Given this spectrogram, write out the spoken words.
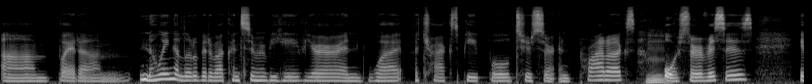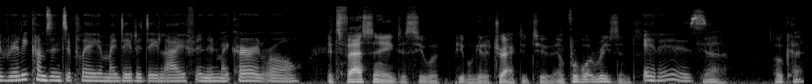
um, but um, knowing a little bit about consumer behavior and what attracts people to certain products or services, it really comes into play in my day to day life and in my current role. It's fascinating to see what people get attracted to and for what reasons. It is. Yeah. Okay.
